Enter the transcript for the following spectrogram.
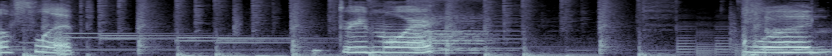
The flip? Three more. One.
